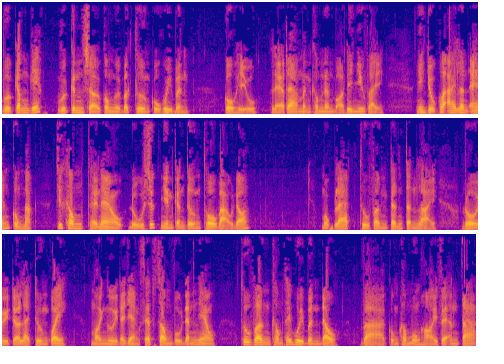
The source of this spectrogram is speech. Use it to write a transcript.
vừa căm ghét, vừa kinh sợ con người bất thường của Huy Bình. Cô hiểu, lẽ ra mình không nên bỏ đi như vậy, nhưng dù có ai lên án cũng mặc, chứ không thể nào đủ sức nhìn cảnh tượng thô bạo đó. Một lát, Thu Vân trấn tĩnh lại, rồi trở lại trường quay. Mọi người đã dàn xếp xong vụ đánh nhau. Thu Vân không thấy Huy Bình đâu, và cũng không muốn hỏi về anh ta.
